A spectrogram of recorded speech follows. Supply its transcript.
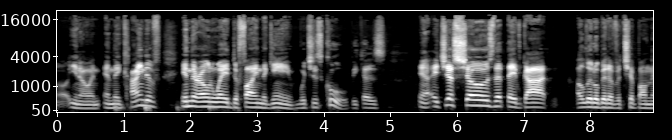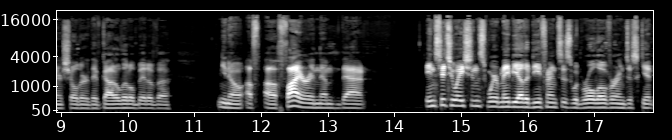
uh, you know, and, and they kind of, in their own way, defined the game, which is cool because you know, it just shows that they've got a little bit of a chip on their shoulder. They've got a little bit of a, you know, a, a fire in them that in situations where maybe other defenses would roll over and just get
